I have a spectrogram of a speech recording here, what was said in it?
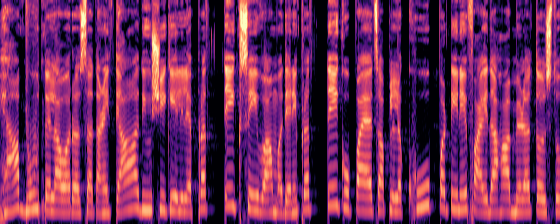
ह्या भूतलावर असतात आणि त्या दिवशी केलेल्या प्रत्येक सेवामध्ये आणि प्रत्येक उपायाचा आपल्याला खूप पटीने फायदा हा मिळत असतो.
